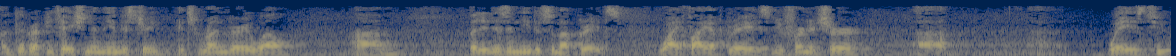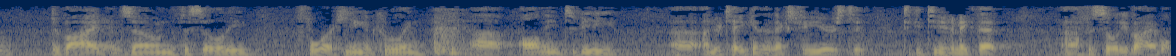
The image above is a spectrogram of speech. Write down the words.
a good reputation in the industry. It's run very well, um, but it is in need of some upgrades. Wi-Fi upgrades, new furniture, uh, ways to divide and zone the facility for heating and cooling, all need to be Uh, undertaken in the next few years to continue to make that uh, facility viable.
